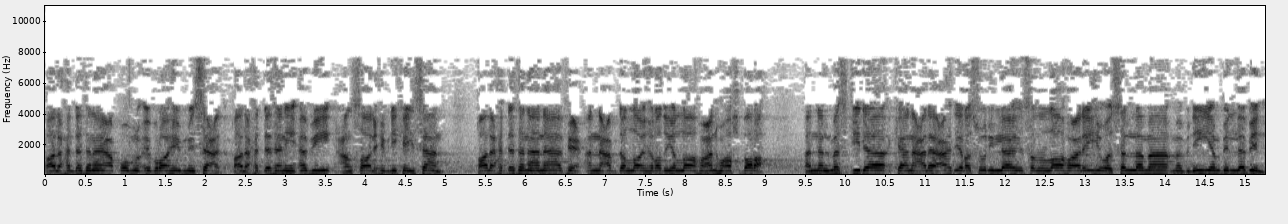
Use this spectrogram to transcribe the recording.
قال حدثنا يعقوب بن إبراهيم بن سعد قال حدثني أبي عن صالح بن كيسان قال حدثنا نافع أن عبد الله رضي الله عنه أخبره أن المسجد كان على عهد رسول الله صلى الله عليه وسلم مبنيا باللبن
